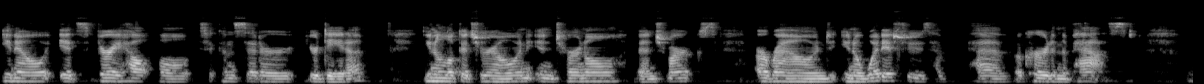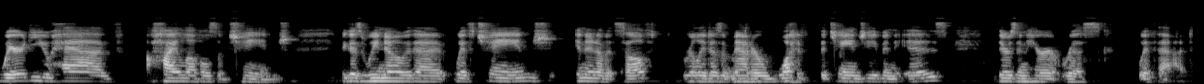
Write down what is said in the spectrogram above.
you know it's very helpful to consider your data you know look at your own internal benchmarks around you know what issues have have occurred in the past where do you have high levels of change because we know that with change in and of itself really doesn't matter what the change even is, there's inherent risk with that.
